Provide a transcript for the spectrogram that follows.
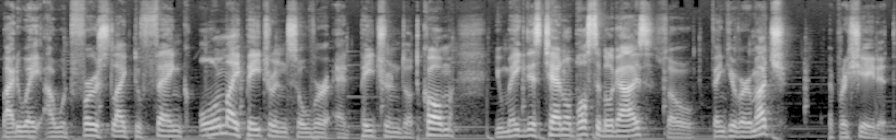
By the way, I would first like to thank all my patrons over at patreon.com. You make this channel possible guys, so thank you very much. Appreciate it.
